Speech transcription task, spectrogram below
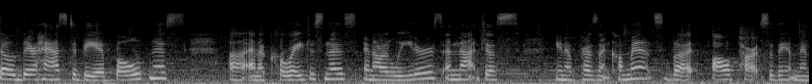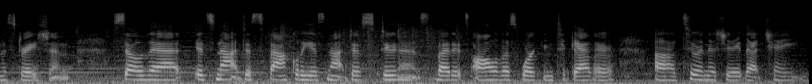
So there has to be a boldness uh, and a courageousness in our leaders, and not just you know President Clements, but all parts of the administration, so that it's not just faculty, it's not just students, but it's all of us working together uh, to initiate that change.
